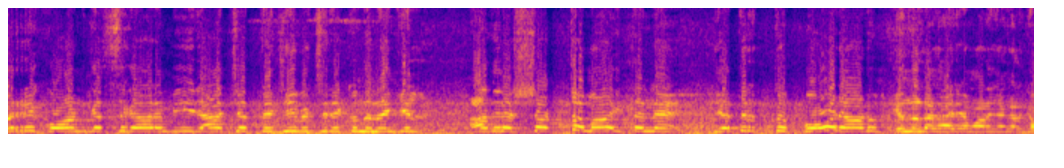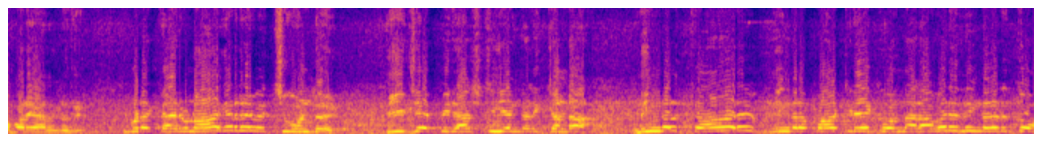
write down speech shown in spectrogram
ഒരു കോൺഗ്രസ്സുകാരൻ ഈ രാജ്യത്ത് ജീവിച്ചിരിക്കുന്നുണ്ടെങ്കിൽ അതിനെ ശക്തമായി തന്നെ എതിർത്ത് പോരാടും എന്നുള്ള കാര്യമാണ് ഞങ്ങൾക്ക് പറയാനുള്ളത്. ഇവിടെ കരുണാകരനെ വെച്ചുകൊണ്ട് ബി ജെ പി രാഷ്ട്രീയം കളിക്കണ്ട. നിങ്ങൾക്ക് ആര് നിങ്ങളുടെ പാർട്ടിയിലേക്ക് വന്നാൽ അവരെ നിങ്ങളെടുത്തോ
